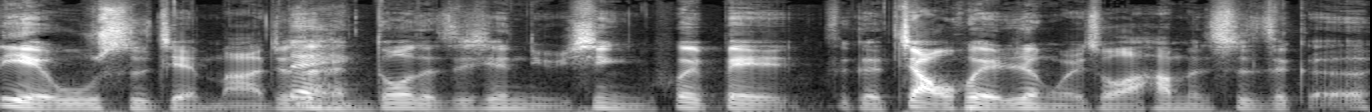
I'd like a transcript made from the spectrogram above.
猎巫事件嘛，就是很多的这些女性会被这个教会认为说他们是这个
